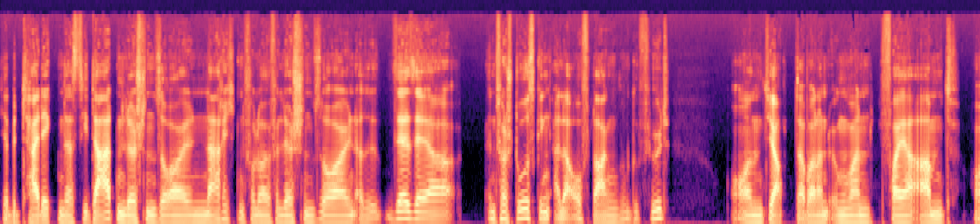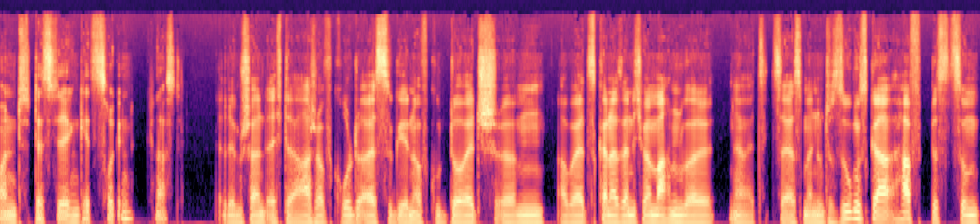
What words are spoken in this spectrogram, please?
ja, Beteiligten, dass die Daten löschen sollen, Nachrichtenverläufe löschen sollen, also sehr, sehr ein Verstoß gegen alle Auflagen so gefühlt. Und ja, da war dann irgendwann Feierabend und deswegen geht es zurück in den Knast. Dem scheint echt der Arsch auf Grundeis zu gehen, auf gut Deutsch. Ähm, aber jetzt kann er es ja nicht mehr machen, weil ja, jetzt sitzt er erstmal in Untersuchungshaft bis zum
